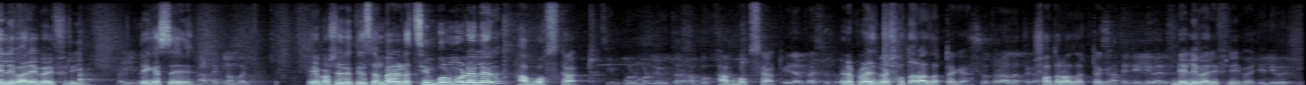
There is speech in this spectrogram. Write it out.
ডেলিভারি ভাই ফ্রি ঠিক আছে? এই পাশে দেখতেছেন ভাই একটা সিম্পল মডেলের হাফ বক্স খাট সিম্পল মডেলের ভিতর হাফ বক্স হাফ বক্স খাট এটার প্রাইস কত? এটা প্রাইস ভাই সতেরো হাজার টাকা। সতেরো হাজার টাকা। সতেরো হাজার টাকা। সাথে ডেলিভারি ডেলিভারি ফ্রি ভাই। ডেলিভারি ফি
